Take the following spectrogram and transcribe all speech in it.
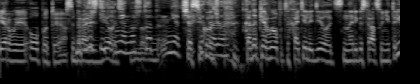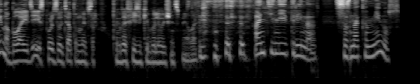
первые опыты собирались ну, делать... Нет, ну что нет. Сейчас, секундочку. Да, да. Когда первые опыты хотели делать на регистрацию нейтрино, была идея использовать атомный взрыв. Тогда физики были очень смелые. Антинейтрино со знаком минус.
